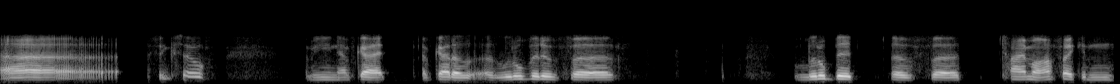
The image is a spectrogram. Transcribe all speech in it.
Uh, I think so. I mean, I've got I've got a, a little bit of uh, little bit of uh, time off I can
